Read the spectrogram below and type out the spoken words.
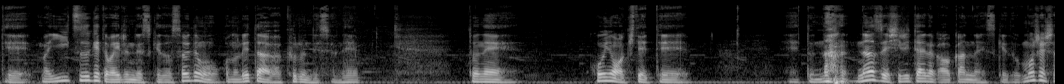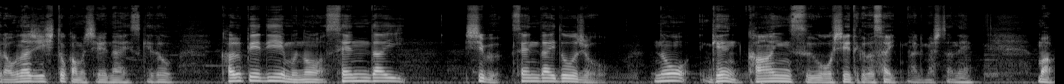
て、まあ、言い続けてはいるんですけどそれでもこのレターが来るんですよね。とねこういうのが来ててえっとななぜ知りたいのか分かんないですけどもしかしたら同じ人かもしれないですけどカルペディエムの仙台支部仙台道場の現会員数を教えてくださいってなりましたね。まあ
